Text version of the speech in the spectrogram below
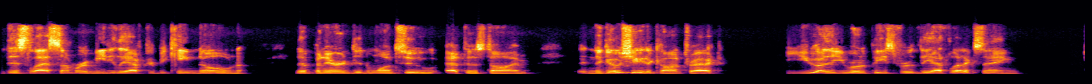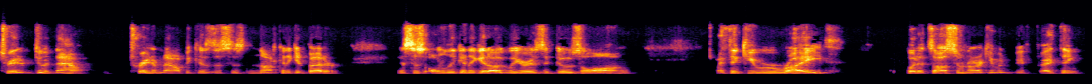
this last summer immediately after it became known that Panarin didn't want to at this time negotiate a contract. You I think you wrote a piece for the Athletic saying trade do it now. Trade him now because this is not going to get better. This is only going to get uglier as it goes along. I think you were right, but it's also an argument. If I think,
